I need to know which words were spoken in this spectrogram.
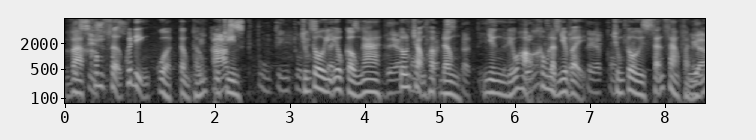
và không sợ quyết định của Tổng thống Putin. Chúng tôi yêu cầu Nga tôn trọng hợp đồng, nhưng nếu họ không làm như vậy, chúng tôi sẵn sàng phản ứng.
